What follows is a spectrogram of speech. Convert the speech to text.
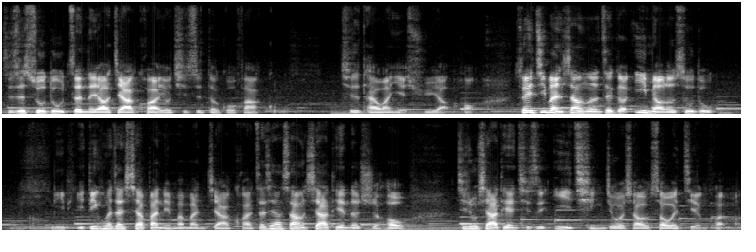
只是速度真的要加快，尤其是德国、法国，其实台湾也需要齁。所以基本上呢，这个疫苗的速度一一定会在下半年慢慢加快，再加上夏天的时候，进入夏天，其实疫情就会稍稍微减缓嘛，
